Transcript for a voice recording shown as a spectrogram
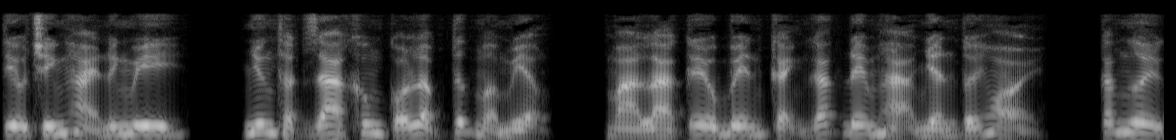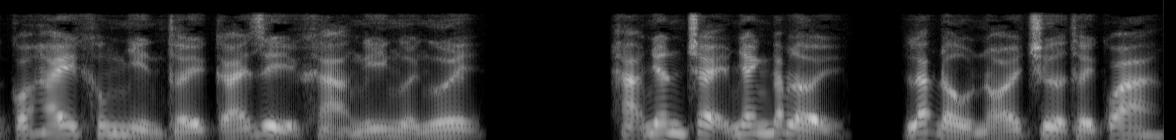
Tiêu chính hải ninh mi, nhưng thật ra không có lập tức mở miệng, mà là kêu bên cạnh gác đêm hạ nhân tới hỏi, các ngươi có hay không nhìn thấy cái gì khả nghi người ngươi. Hạ nhân chạy nhanh đáp lời, lắc đầu nói chưa thấy qua.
